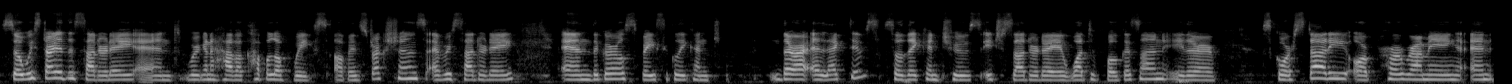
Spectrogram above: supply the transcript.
So we started this Saturday and we're gonna have a couple of weeks of instructions every Saturday. And the girls basically can, there are electives, so they can choose each Saturday what to focus on, either score study or programming. And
